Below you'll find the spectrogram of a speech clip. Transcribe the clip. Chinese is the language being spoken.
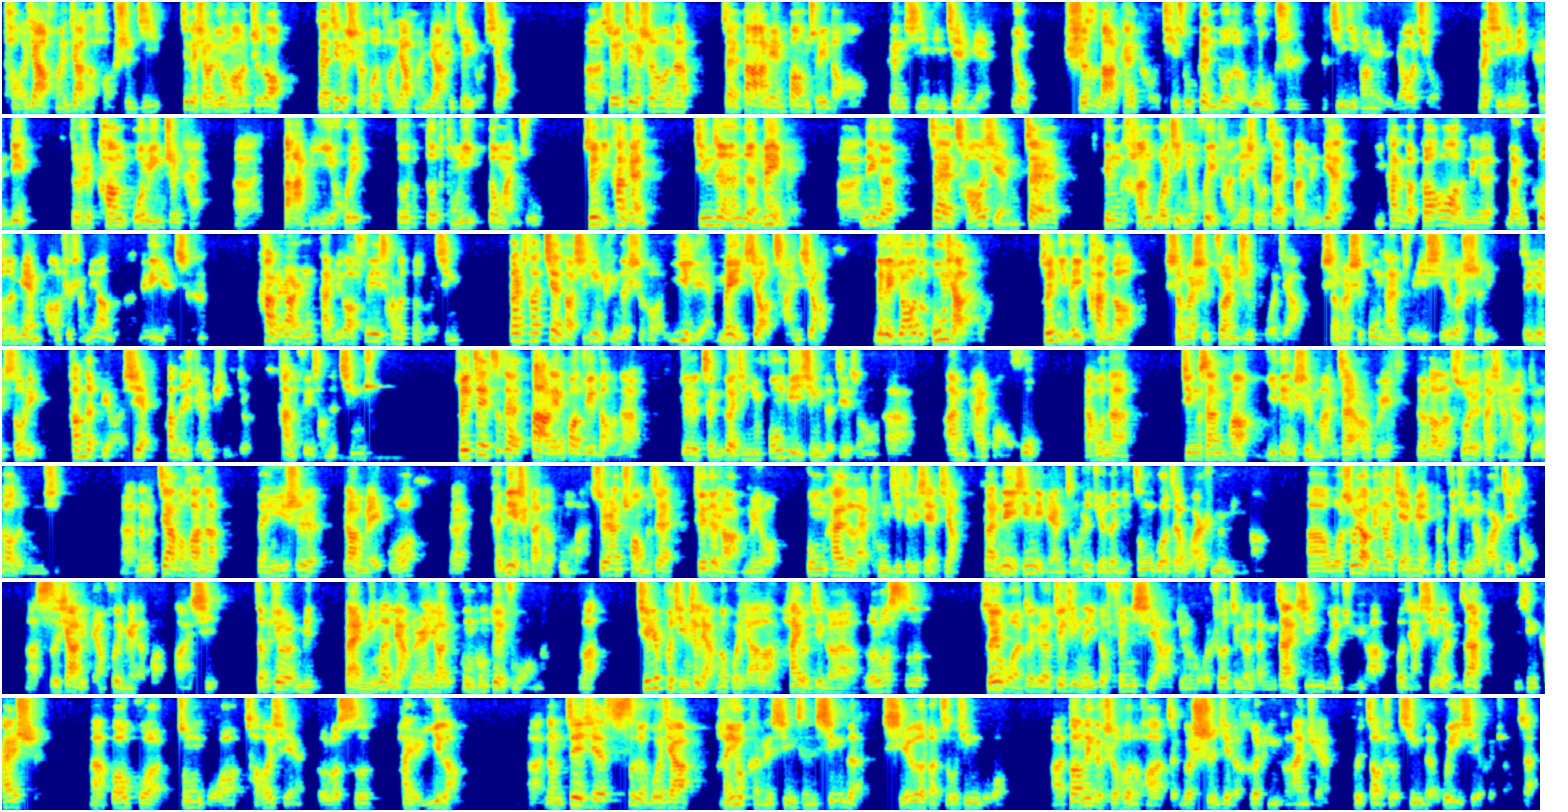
讨价还价的好时机。这个小流氓知道，在这个时候讨价还价是最有效的，啊，所以这个时候呢，在大连棒槌岛跟习近平见面。又狮子大开口，提出更多的物质经济方面的要求，那习近平肯定都是慷国民之慨啊，大笔一挥，都都同意，都满足。所以你看看金正恩的妹妹啊，那个在朝鲜在跟韩国进行会谈的时候，在板门店，你看那个高傲的那个冷酷的面庞是什么样子的？那个眼神，看着让人感觉到非常的恶心。但是他见到习近平的时候，一脸媚笑谄笑。那个腰都弓下来了，所以你可以看到什么是专制国家，什么是共产主义邪恶势力这些首领他们的表现，他们的人品就看得非常的清楚。所以这次在大连棒槌岛呢，就是整个进行封闭性的这种啊安排保护，然后呢，金三胖一定是满载而归，得到了所有他想要得到的东西，啊，那么这样的话呢，等于是让美国呃肯定是感到不满，虽然创不在。推特上没有公开的来抨击这个现象，但内心里边总是觉得你中国在玩什么名堂啊？我说要跟他见面，你就不停的玩这种啊私下里边会面的把把戏，这不就是明摆明了两个人要共同对付我吗？对吧？其实不仅是两个国家了，还有这个俄罗斯，所以我这个最近的一个分析啊，就是我说这个冷战新格局啊，或者讲新冷战已经开始啊，包括中国、朝鲜、俄罗斯还有伊朗。啊，那么这些四个国家很有可能形成新的邪恶轴心国，啊，到那个时候的话，整个世界的和平和安全会遭受新的威胁和挑战。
